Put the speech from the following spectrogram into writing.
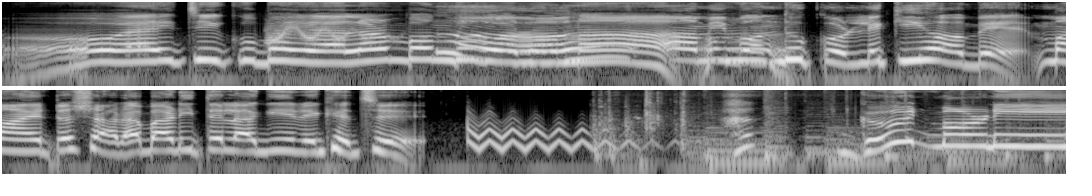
ও এই চিকু ভাই অ্যালার্ম বন্ধ করো না। আমি বন্ধ করলে কি হবে? মা এটা সারা বাড়িতে লাগিয়ে রেখেছে। গুড মর্নিং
